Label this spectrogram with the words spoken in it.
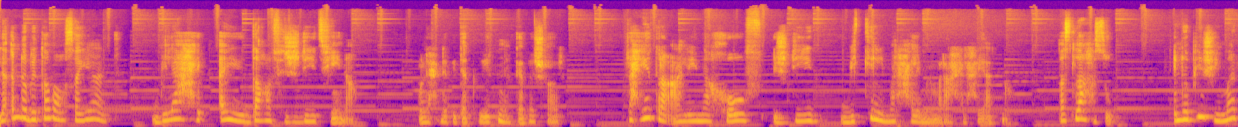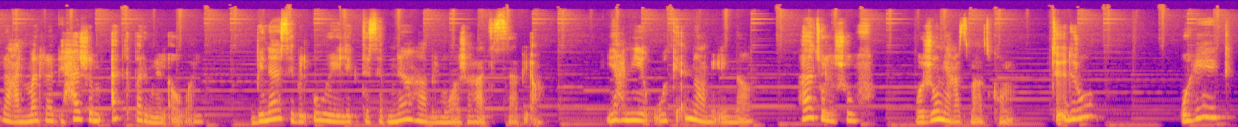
لأنه بطبعه صياد. بيلاحق أي ضعف جديد فينا. ونحن بتكويننا كبشر رح يطرأ علينا خوف جديد بكل مرحلة من مراحل حياتنا. بس لاحظوا إنه بيجي مرة عن مرة بحجم أكبر من الأول. بناسب القوة اللي اكتسبناها بالمواجهات السابقة. يعني وكأنه عم يقلنا هاتوا لشوف ورجوني عزماتكم. تقدروا؟ وهيك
